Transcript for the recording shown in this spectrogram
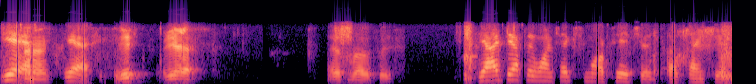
Yeah, Uh-huh. yeah. Yes. Yes, brother, please. Yeah, I definitely want to take some more pictures, so thank you.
